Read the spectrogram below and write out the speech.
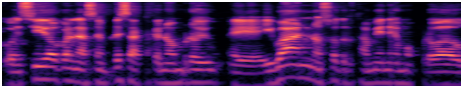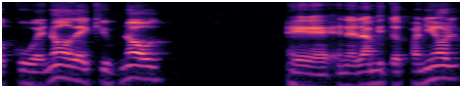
coincido con las empresas que nombró Iván. Nosotros también hemos probado QNode, CubeNode en el ámbito español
